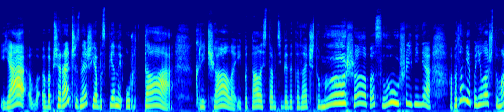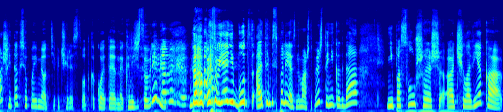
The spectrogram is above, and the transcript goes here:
я вообще раньше, знаешь, я бы с пеной у рта кричала и пыталась там тебе доказать, что Маша, послушай меня. А потом я поняла, что Маша и так все поймет, типа, через вот какое-то энное количество времени. Да, поэтому я не буду. А это бесполезно, Маша. Ты понимаешь, ты никогда не послушаешь а, человека,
